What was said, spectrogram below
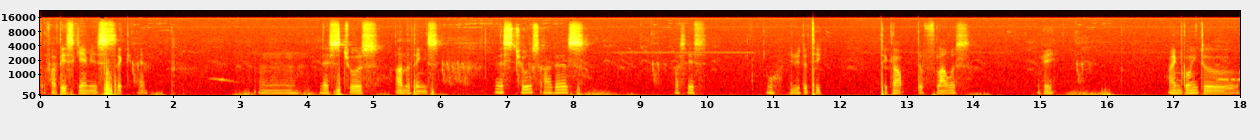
The fuck this game is sick man. Mm, let's choose other things. Let's choose others. What's this? Oh, you need to take take out the flowers. Okay. I'm going to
